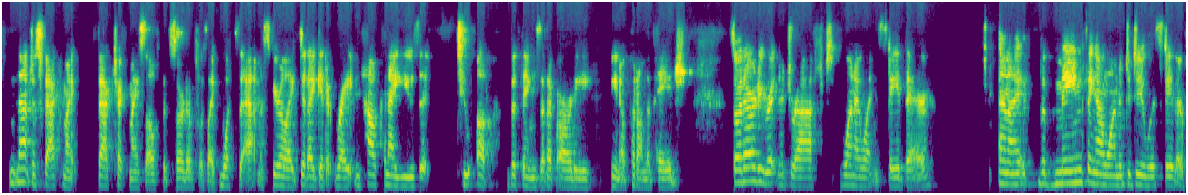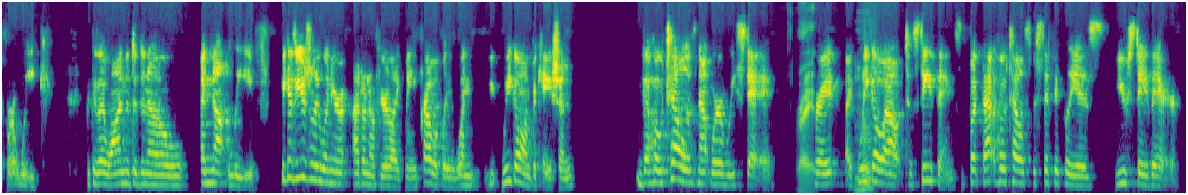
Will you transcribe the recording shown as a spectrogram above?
not just fact my fact check myself but sort of was like what's the atmosphere like did i get it right and how can i use it to up the things that i've already you know put on the page so i'd already written a draft when i went and stayed there and i the main thing i wanted to do was stay there for a week because I wanted to know and not leave. Because usually, when you're, I don't know if you're like me, probably when we go on vacation, the hotel is not where we stay. Right. Right. Like mm-hmm. we go out to see things, but that hotel specifically is you stay there.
